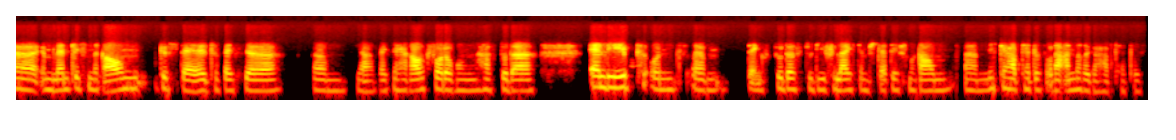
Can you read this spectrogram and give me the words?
äh, im ländlichen Raum gestellt? Welche, ähm, ja, welche Herausforderungen hast du da erlebt und ähm, denkst du, dass du die vielleicht im städtischen Raum ähm, nicht gehabt hättest oder andere gehabt hättest?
